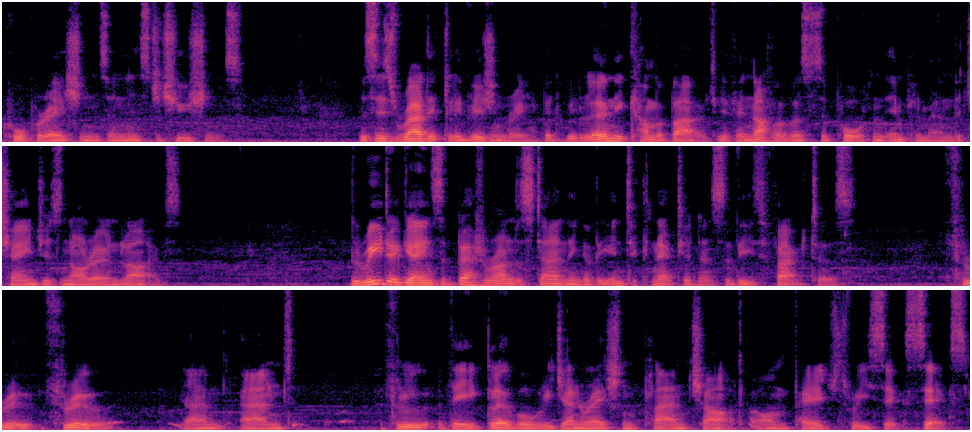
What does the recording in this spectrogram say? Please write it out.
corporations, and institutions. This is radically visionary, but it will only come about if enough of us support and implement the changes in our own lives. The reader gains a better understanding of the interconnectedness of these factors through, through um, and through the Global Regeneration Plan chart on page 366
